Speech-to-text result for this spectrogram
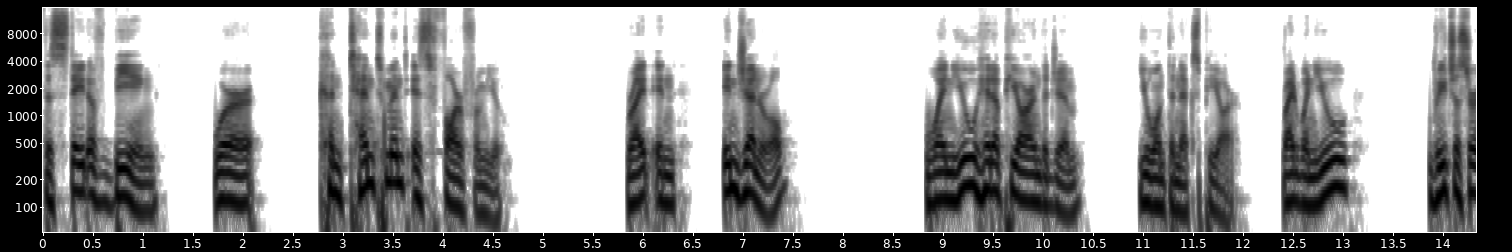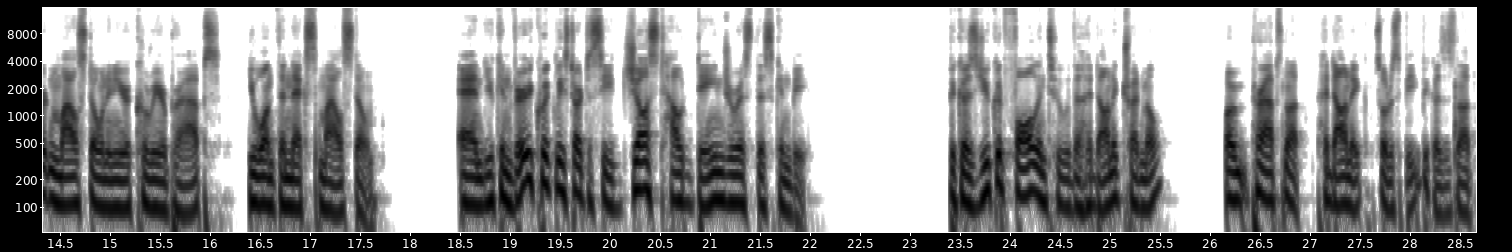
the state of being where contentment is far from you. Right? In in general, when you hit a PR in the gym, you want the next PR. Right? When you reach a certain milestone in your career perhaps, you want the next milestone. And you can very quickly start to see just how dangerous this can be. Because you could fall into the hedonic treadmill, or perhaps not hedonic, so to speak, because it's not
